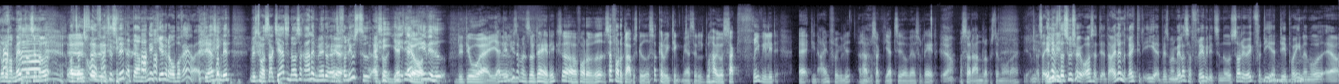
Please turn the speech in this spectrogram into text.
når du har meldt dig til noget. Og så Øh, tror jeg faktisk lidt, at der er mange kirker, der opererer. At det er sådan lidt, hvis du har sagt ja til noget, så regner vi med, at du er til Ja. for livstid. Altså, Ja, i det er jo- evighed. Det, det, er jo, øh, ja, det er ligesom en soldat, ikke? Så får du ved, så får du klar besked, og så kan du ikke tænke mere selv. Du har jo sagt frivilligt af din egen frivillighed, eller har du sagt ja til at være soldat, Ja. og så er der andre, der bestemmer over dig. Jamen, altså Men et eller andet det sted vil- synes jeg jo også, at der der er et eller andet rigtigt i, at hvis man melder sig frivilligt til noget, så er det jo ikke fordi, at det på en eller anden måde er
